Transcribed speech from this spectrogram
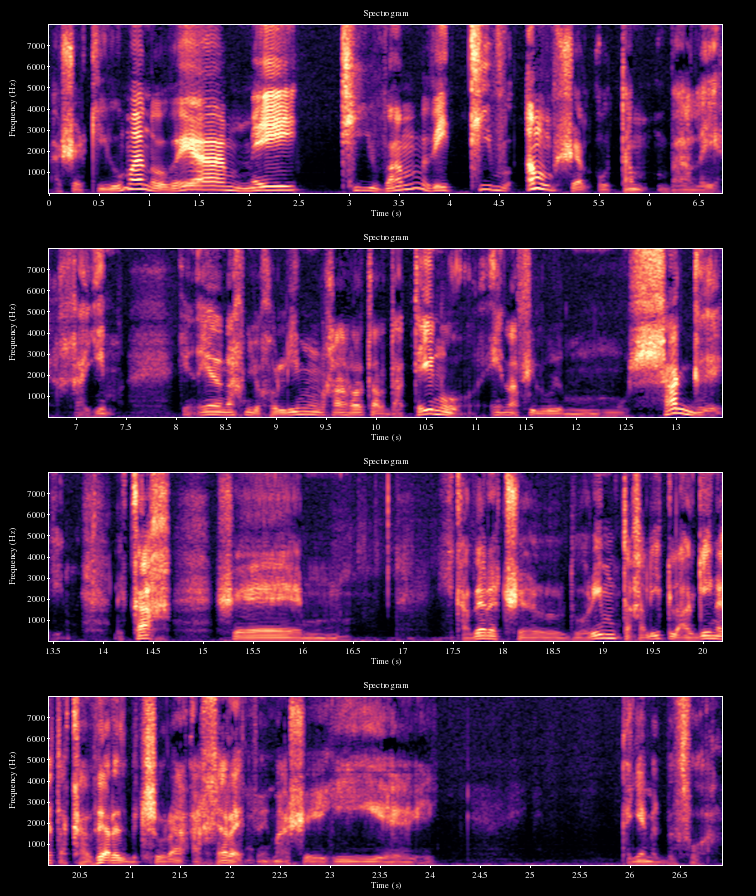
אשר קיומה נובע מטיבם וטבעם של אותם בעלי חיים. כן, אין אנחנו יכולים לעלות על דעתנו, אין אפילו מושג לכך שכוורת של דבורים תחליט לארגן את הכוורת בצורה אחרת ממה שהיא אה, קיימת בפועל.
